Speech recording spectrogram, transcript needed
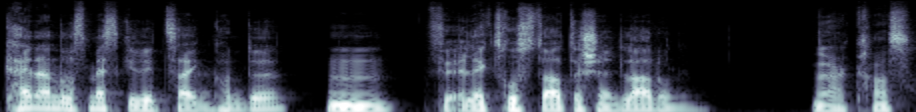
kein anderes Messgerät zeigen konnte Mhm. für elektrostatische Entladungen. Ja, krass.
